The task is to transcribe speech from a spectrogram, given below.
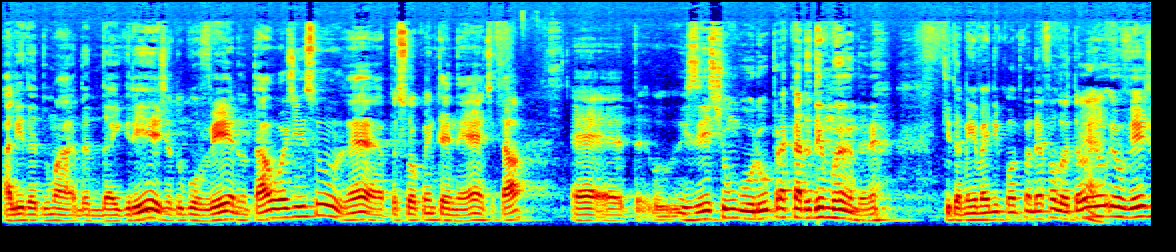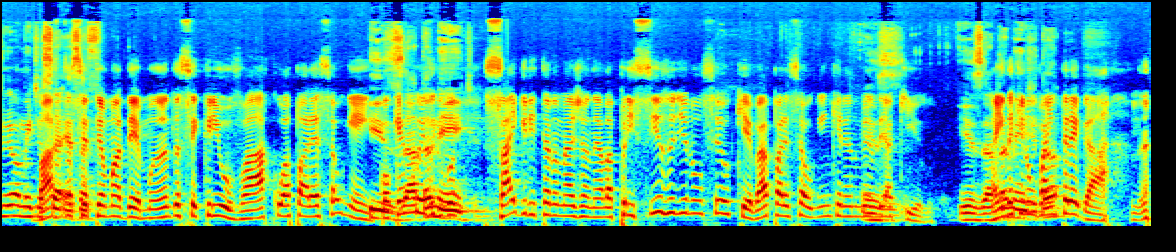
ali da, uma, da, da igreja, do governo tal, hoje isso, né, a pessoa com a internet e tal, é, existe um guru para cada demanda, né? Que também vai de conta quando ele falou. Então é. eu, eu, vejo realmente Basta essa, essa... você ter uma demanda, você cria o vácuo, aparece alguém. Exatamente. Qualquer coisa que for, sai gritando na janela, preciso de não sei o que, vai aparecer alguém querendo vender Ex aquilo. Exatamente. Ainda que não então, vai entregar, né?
